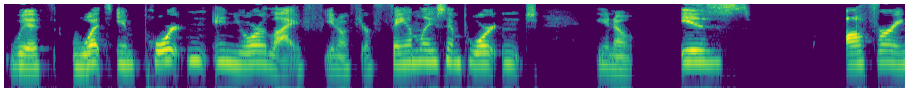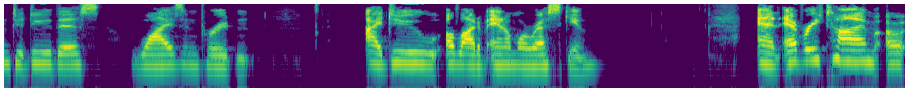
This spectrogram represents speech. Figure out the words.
with what's important in your life you know if your family's important you know is offering to do this wise and prudent i do a lot of animal rescue. And every time a,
